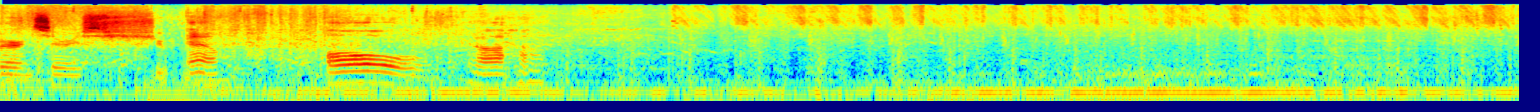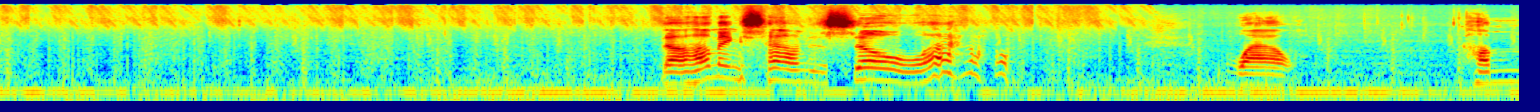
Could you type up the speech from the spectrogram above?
We're in serious shoot now. Oh, uh -huh. The humming sound is so loud. Wow. Hum.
